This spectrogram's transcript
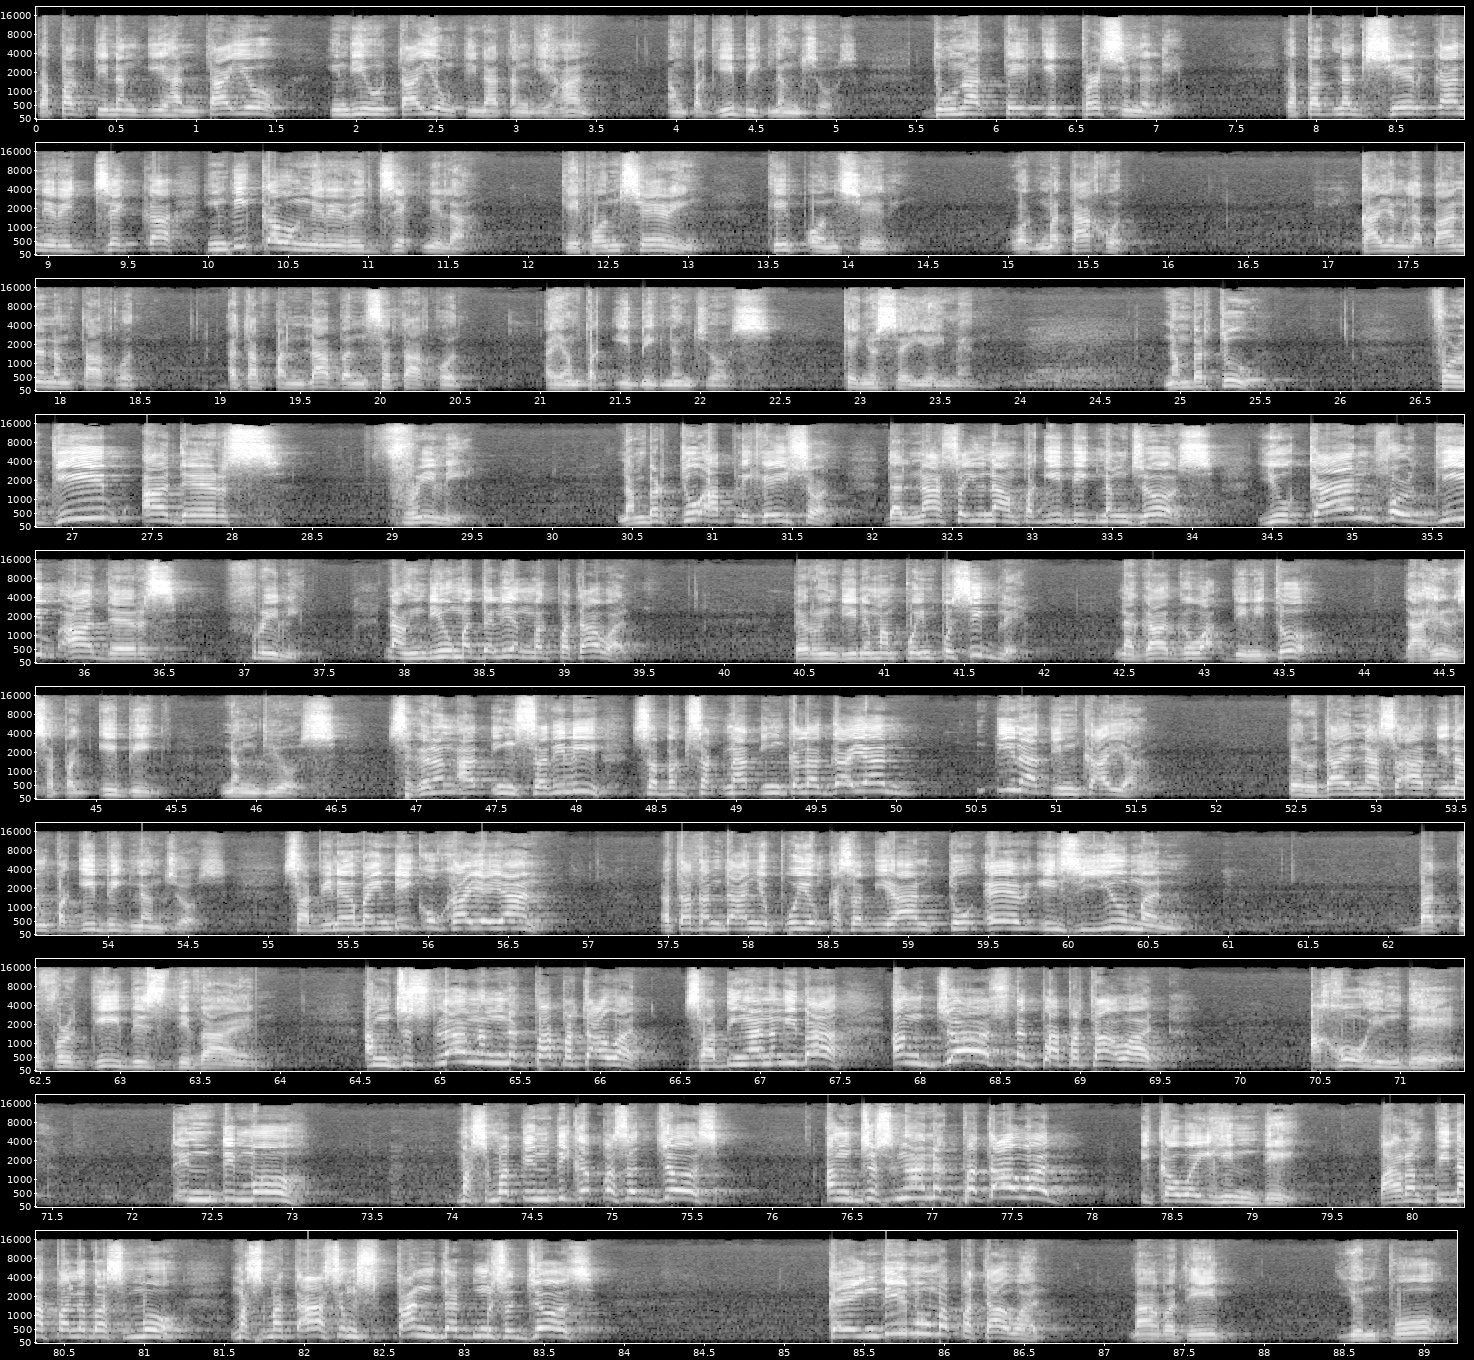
Kapag tinanggihan tayo, hindi ho tayong tinatanggihan ang pag-ibig ng Diyos. Do not take it personally. Kapag nag-share ka, nireject ka, hindi ka ang nire-reject nila. Keep on sharing. Keep on sharing. Huwag matakot. Kayang labanan ng takot. At ang panlaban sa takot ay ang pag-ibig ng Diyos. Can you say amen? Number two, forgive others freely. Number two application, dahil nasa iyo na ang pag-ibig ng Diyos, you can forgive others freely. Now, hindi mo madali ang magpatawad. Pero hindi naman po imposible. Nagagawa din ito dahil sa pag-ibig ng Diyos. Sa ganang ating sarili, sa bagsak nating kalagayan, hindi natin kaya. Pero dahil nasa atin ang pag-ibig ng Diyos, sabi na ba, hindi ko kaya yan. Natatandaan niyo po yung kasabihan, to err is human, but to forgive is divine. Ang Diyos lang ang nagpapatawad. Sabi nga ng iba, ang Diyos nagpapatawad. Ako hindi. Tindi mo. Mas matindi ka pa sa Diyos. Ang Diyos nga nagpatawad, ikaw ay hindi. Parang pinapalabas mo, mas mataas yung standard mo sa Diyos. Kaya hindi mo mapatawad. Mga kapatid, yun po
